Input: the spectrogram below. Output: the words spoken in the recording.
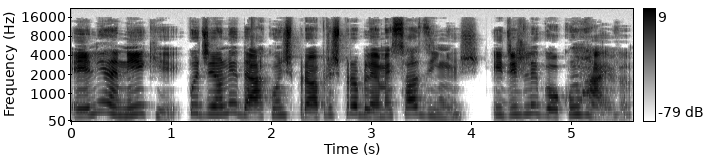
ele e a Nick podiam lidar com os próprios problemas sozinhos, e desligou com raiva.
